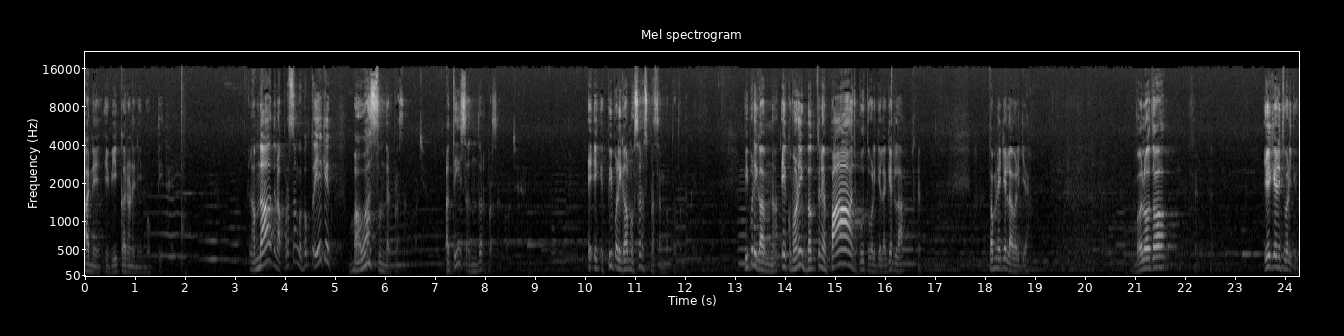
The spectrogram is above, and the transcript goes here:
અને એ વિકરણની મુક્તિ થઈ. અમદાવાદના પ્રસંગો ભક્તો એક એક બહુ સુંદર પ્રસંગો છે. અતિ સુંદર પ્રસંગો છે. એક પીપળી ગામનો સરસ પ્રસંગ ભક્તો તમને કહી દઉં. પીપળી ગામના એક વણિક ભક્તને પાંચ ભૂત વળગેલા. કેટલા? તમને કેટલા વળગ્યા? બોલો તો. એક નથી વળી ગયું.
